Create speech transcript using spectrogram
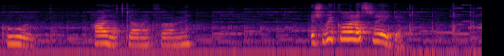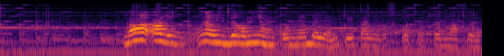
Cool. Hányat kell megfelelni? És mikor lesz vége? Már alig nem is bírom nyomkodni a bejelentőt, annyira sokat vettem már föl.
